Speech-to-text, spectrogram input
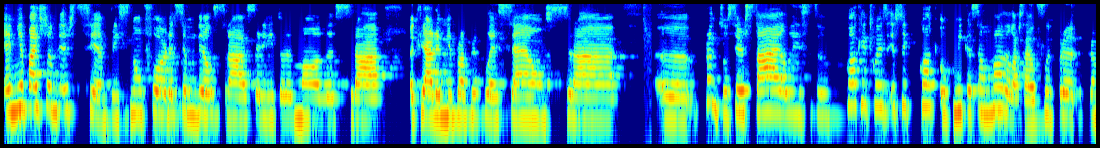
é a minha paixão desde sempre, e se não for a ser modelo, será a ser editora de moda, será a criar a minha própria coleção, será Uh, pronto, a ser stylist, qualquer coisa, eu sei que qual, ou comunicação de moda, lá está, eu fui para, para,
